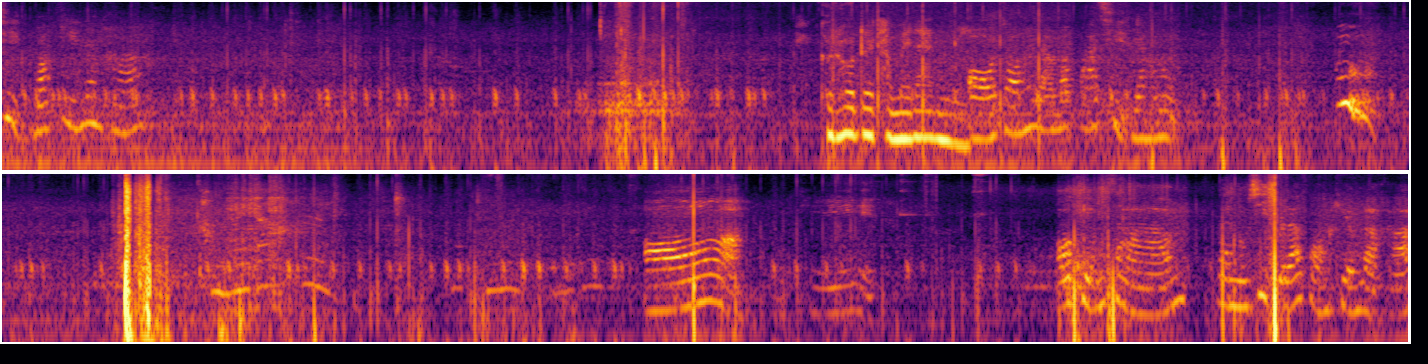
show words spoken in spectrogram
ฉีดวัคซีนยังคะขอโทษด้วยทำไม่ได้เลยอ๋อจองให้แล้วแล้วป้าฉีดยังลูกทำไม่ได้ อ๋อ โอเค อ๋อ เข็มสามแต่หนูฉีดไปแล้วสองเข็มเหรอคะ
